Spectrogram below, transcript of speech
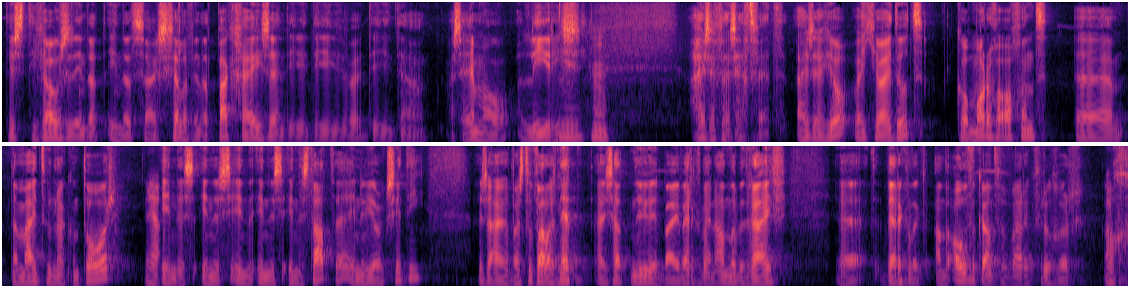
Dus die gozer in dat, in dat, zag zichzelf in dat pak gehezen en die, die, die nou, was helemaal lyrisch. Hij zegt, dat is echt vet. Hij zegt, joh, weet je wat je doet? Kom morgenochtend eh, naar mij toe naar kantoor Ja. in, de, in, de, in, in, de, in de stad, hè, in New York City. Dus hij was toevallig net, hij zat nu in- bij, werkte bij een ander bedrijf. eh, werkelijk aan de overkant van waar ik vroeger Oh.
